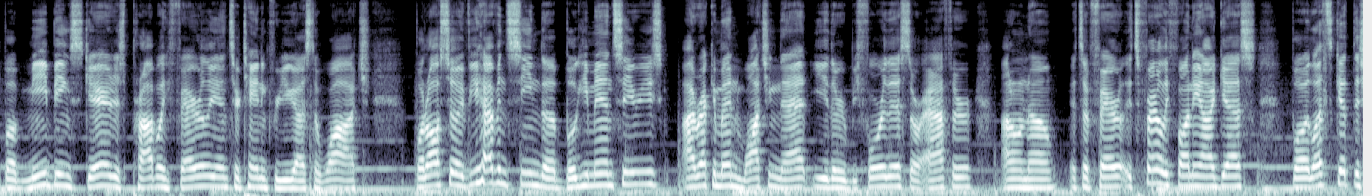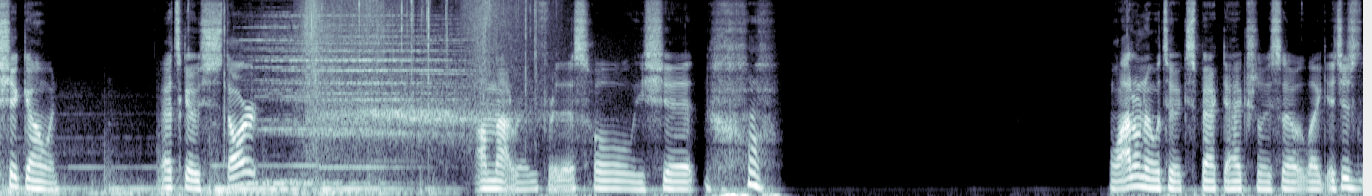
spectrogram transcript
but me being scared is probably fairly entertaining for you guys to watch. But also, if you haven't seen the Boogeyman series, I recommend watching that either before this or after. I don't know. It's a fair it's fairly funny, I guess. But let's get this shit going. Let's go start. I'm not ready for this. Holy shit. well, I don't know what to expect actually. So, like, it's just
